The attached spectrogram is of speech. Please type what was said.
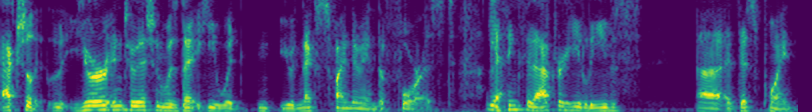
actually, your intuition was that he would you would next find him in the forest. I think that after he leaves, uh, at this point,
